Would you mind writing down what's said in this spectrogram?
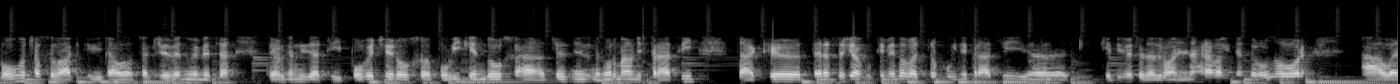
voľnočasová aktivita, takže venujeme sa tej organizácii po večeroch, po víkendoch a cez deň sme normálne v práci, tak e, teraz sa žiaľ musím venovať trochu inej práci, e, keby sme teda zrovna nenahrávali tento rozhovor, ale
